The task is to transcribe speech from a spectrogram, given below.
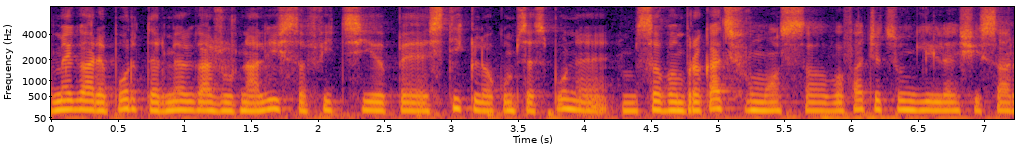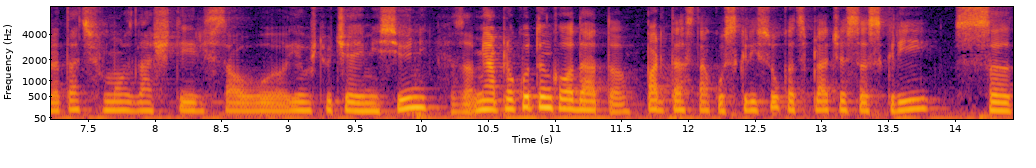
mega reporter, mega jurnaliști, să fiți pe sticlă, cum se spune, să vă îmbrăcați frumos, să vă faceți unghiile și să arătați frumos la știri sau eu știu ce emisiuni. Mi-a plăcut încă o dată partea asta cu scrisul, că îți place să scrii, să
